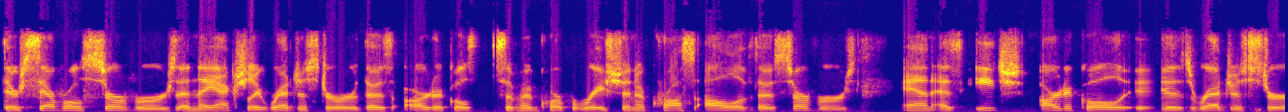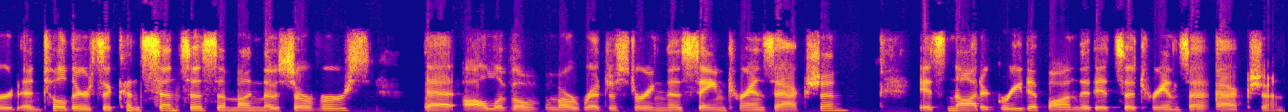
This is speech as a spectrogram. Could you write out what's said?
there's several servers and they actually register those articles of incorporation across all of those servers and as each article is registered, until there's a consensus among those servers that all of them are registering the same transaction, it's not agreed upon that it's a transaction.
